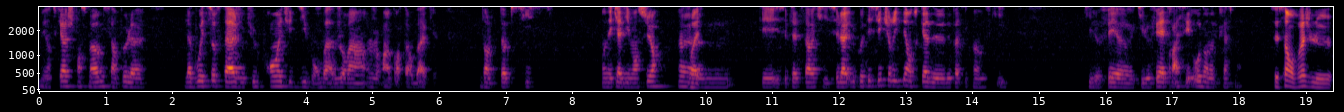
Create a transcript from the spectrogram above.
mais en tout cas, je pense Mahomes, c'est un peu la, la, bouée de sauvetage où tu le prends et tu te dis, bon, bah, j'aurai un, un quarterback dans le top 6. On est quasiment sûr. Euh, et c'est peut-être ça qui. C'est le côté sécurité, en tout cas, de, Patrick Mahomes qui, qui, le fait, euh, qui le fait être assez haut dans notre classement c'est ça, en vrai, je le,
